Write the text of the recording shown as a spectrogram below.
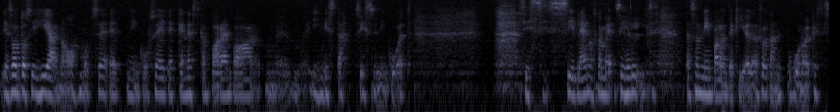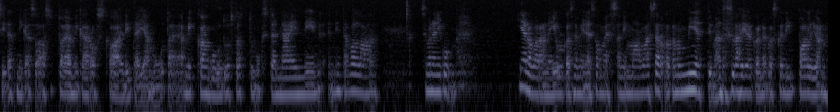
ja se on tosi hienoa, mutta se, että niin kuin, se ei tee kenestäkään parempaa mm, ihmistä. Siis, niin kuin, että, siis, siis silleen, koska me siihen tässä on niin paljon tekijöitä, jos otan nyt puhun oikeasti siitä, että mikä saastuttaa ja mikä roskaa eniten ja muuta ja mitkä on kulutustottumukset ja näin, niin, niin tavallaan semmoinen niin hienovarainen julkaiseminen somessa, niin mä oon vaan sitä alkanut miettimään tässä lähiaikoina, koska niin paljon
